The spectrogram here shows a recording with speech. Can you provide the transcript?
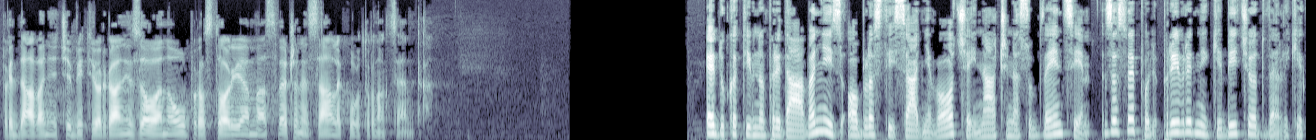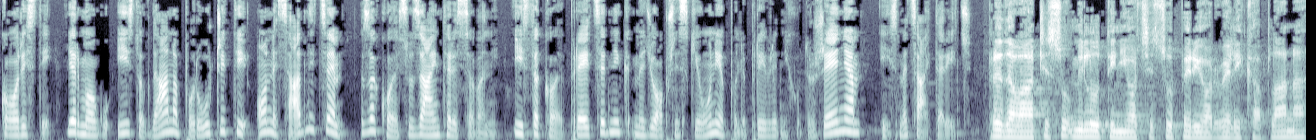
Predavanje će biti organizovano u prostorijama svečane sale Kulturnog centra. Edukativno predavanje iz oblasti sadnje voća i načina subvencije za sve poljoprivrednike bit će od velike koristi, jer mogu istog dana poručiti one sadnice za koje su zainteresovani, istakao je predsjednik Međuopštinske unije poljoprivrednih udruženja Ismet Cajtarić. Predavači su Milutin Joci Superior Velika Plana,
